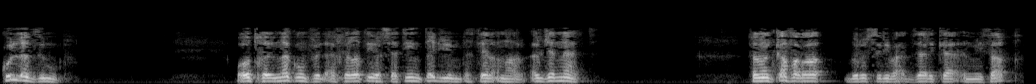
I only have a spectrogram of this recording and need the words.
كل الذنوب. وأدخلنكم في الآخرة وساتين تجري من تحتها الأنهار. الجنات. فمن كفر برسل بعد ذلك الميثاق.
